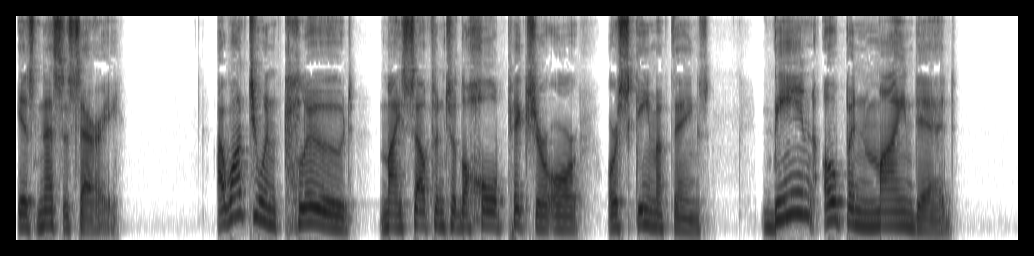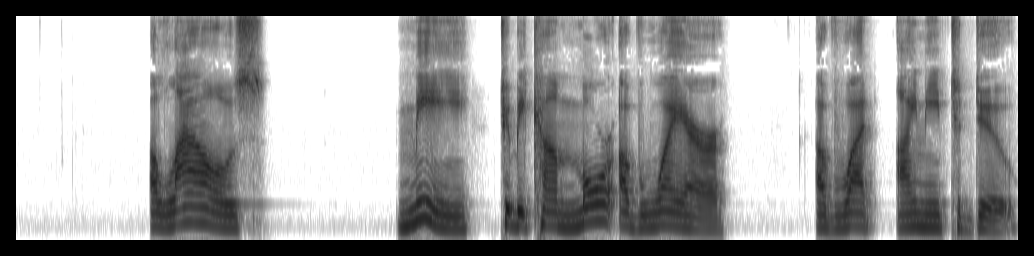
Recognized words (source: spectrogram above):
is necessary. I want to include myself into the whole picture or, or scheme of things Being open minded allows me to become more aware of what I need to do.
